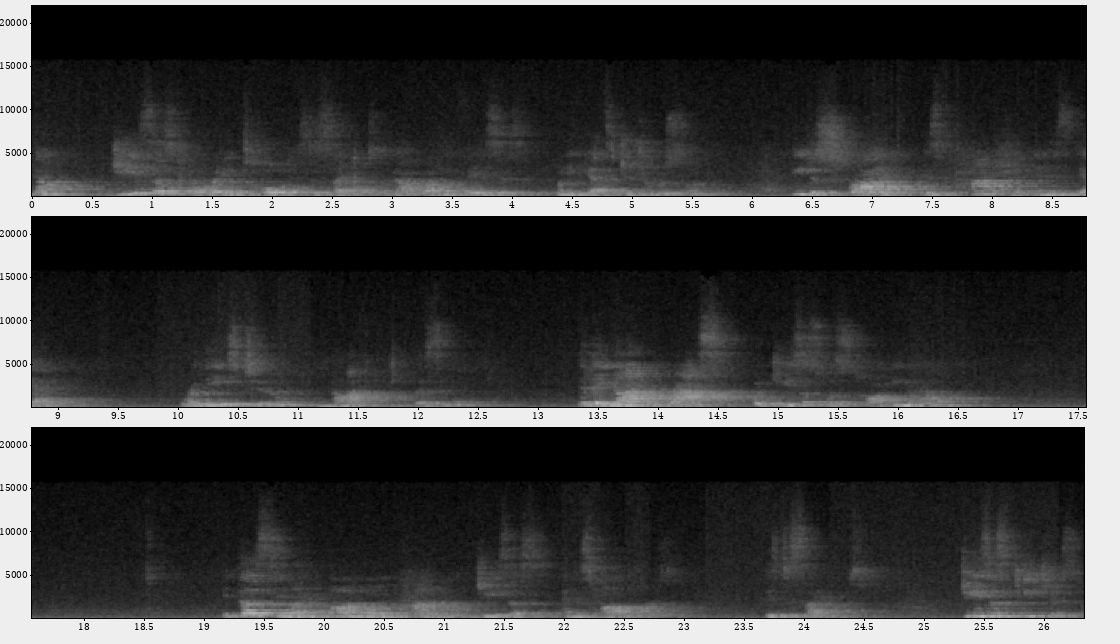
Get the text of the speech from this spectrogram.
Now, Jesus already told his disciples about what he faces when he gets to Jerusalem. He described his passion and his death. Were these two not listening? Did they not grasp what Jesus was talking about? It does seem like an ongoing pattern with Jesus and his followers, his disciples. Jesus teaches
